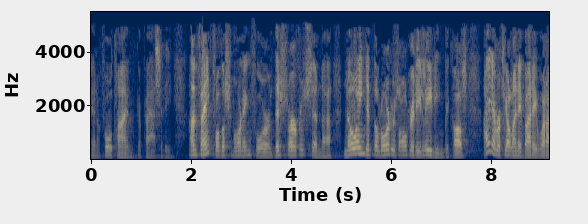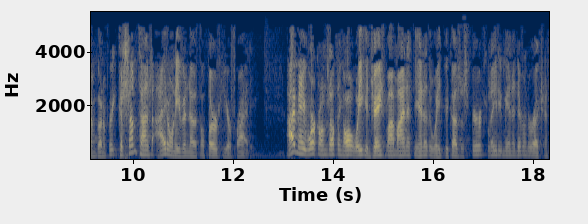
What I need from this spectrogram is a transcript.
in a full-time capacity. I'm thankful this morning for this service and uh, knowing that the Lord is already leading because I never tell anybody what I'm going to preach because sometimes I don't even know till Thursday or Friday. I may work on something all week and change my mind at the end of the week because the Spirit's leading me in a different direction.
